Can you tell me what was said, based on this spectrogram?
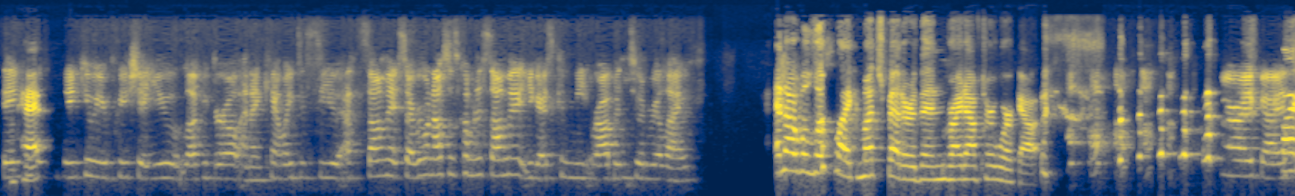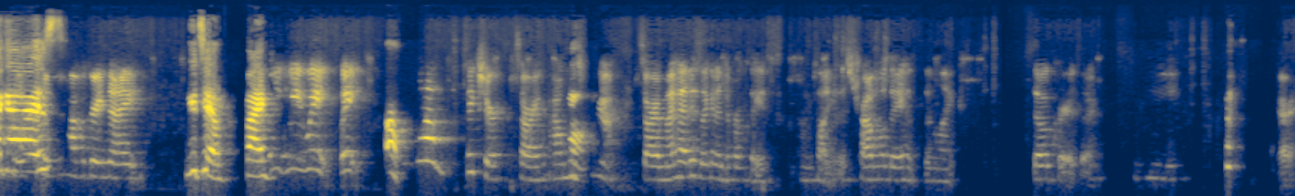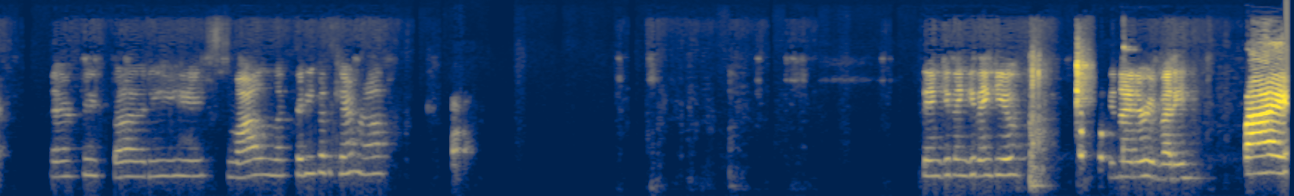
Thank okay. you. Thank you. We appreciate you. Love you, girl. And I can't wait to see you at Summit. So everyone else is coming to Summit. You guys can meet Robin too in real life. And I will look like much better than right after a workout. All right, guys. Bye, guys. Have a great night. You too. Bye. Wait, wait, wait, wait. Oh. Picture. Sorry. How much? Oh. Yeah. Sorry, my head is like in a different place. I'm telling you, this travel day has been like so crazy. All right. Everybody smile and look pretty for the camera. Thank you, thank you, thank you. Good night, everybody. Bye.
